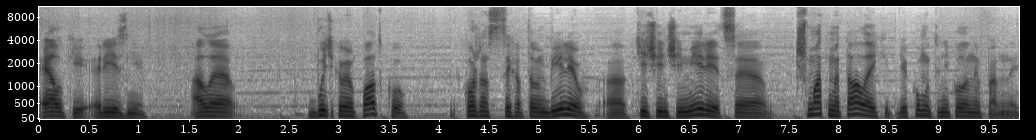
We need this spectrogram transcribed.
Елки різні. Але в будь-якому випадку кожен з цих автомобілів е, в тій чи іншій мірі це шмат металу, в якому ти ніколи не впевнений.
